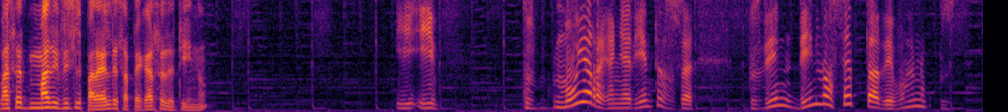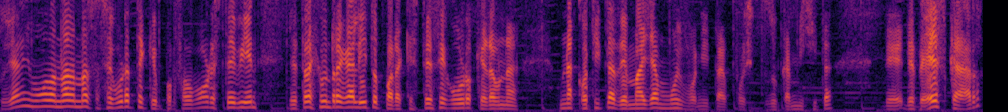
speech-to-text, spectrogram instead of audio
va a ser más difícil para él desapegarse de ti, ¿no? Y, y, pues muy a regañadientes, o sea, pues Dean, Dean lo acepta de, bueno, pues, pues ya ni modo, nada más asegúrate que por favor esté bien. Le traje un regalito para que esté seguro que era una, una cotita de malla muy bonita, por cierto, su camisita de, de Beskar.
